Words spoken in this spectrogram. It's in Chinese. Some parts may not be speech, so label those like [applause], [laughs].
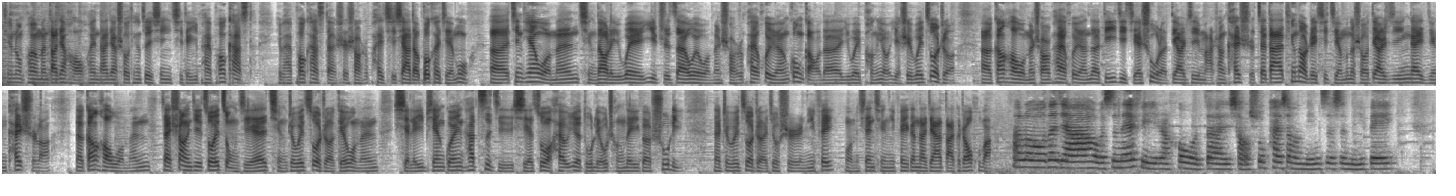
听众朋友们，大家好！欢迎大家收听最新一期的一派 Podcast。一派 Podcast 是少数派旗下的播客节目。呃，今天我们请到了一位一直在为我们少数派会员供稿的一位朋友，也是一位作者。呃，刚好我们少数派会员的第一季结束了，第二季马上开始。在大家听到这期节目的时候，第二季应该已经开始了。那刚好我们在上一季作为总结，请这位作者给我们写了一篇关于他自己写作还有阅读流程的一个梳理。那这位作者就是倪飞，我们先请倪飞跟大家打个招呼吧。Hello，大家，我是 Neffy，然后我在少数派上的名字是倪飞。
